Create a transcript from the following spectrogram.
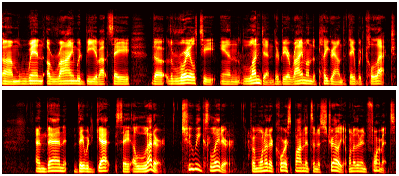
um, when a rhyme would be about, say, the the royalty in London. There'd be a rhyme on the playground that they would collect, and then they would get, say, a letter two weeks later from one of their correspondents in Australia, one of their informants,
